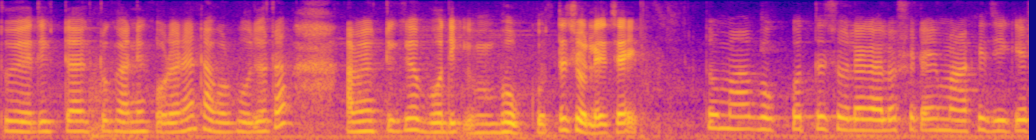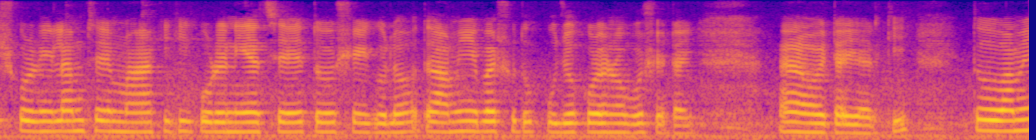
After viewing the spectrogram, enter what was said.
তুই এদিকটা একটুখানি করে নে ঠাকুর পুজোটা, আমি একটিকে ভোগ করতে চলে যাই। তো মা ভোগ করতে চলে গেল সেটাই মাকে জিজ্ঞেস করে নিলাম যে মা কী কী করে নিয়েছে? তো সেইগুলো। তো আমি এবার শুধু পুজো করে নেব সেটাই হ্যাঁ, ওইটাই আর কি। তো আমি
